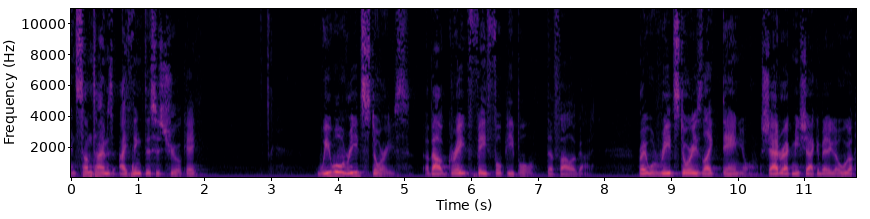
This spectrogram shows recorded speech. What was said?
And sometimes I think this is true, okay? We will read stories about great faithful people that follow God. Right? We'll read stories like Daniel, Shadrach, Meshach, and Abednego. We'll go,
